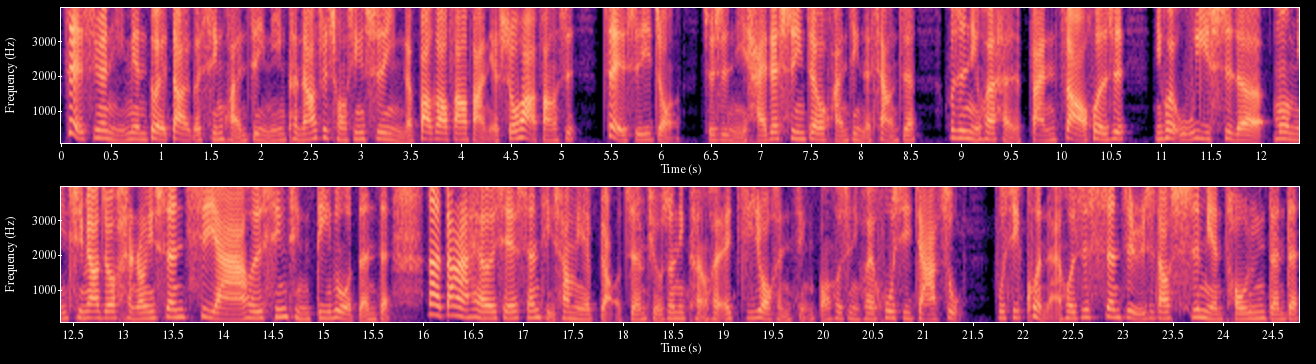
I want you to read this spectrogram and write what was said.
这也是因为你面对到一个新环境，你可能要去重新适应你的报告方法、你的说话方式。这也是一种，就是你还在适应这个环境的象征，或是你会很烦躁，或者是你会无意识的莫名其妙就很容易生气啊，或者心情低落等等。那当然还有一些身体上面的表征，比如说你可能会肌肉很紧绷，或是你会呼吸加速、呼吸困难，或者是甚至于是到失眠、头晕等等。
